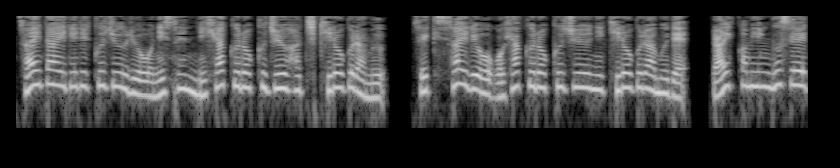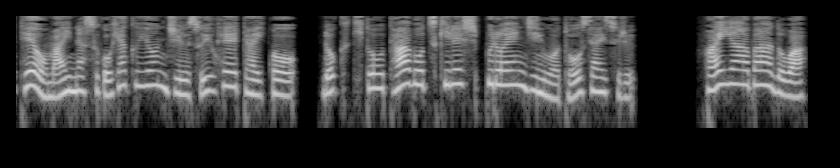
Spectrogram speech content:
最大離陸重量 2268kg、積載量 562kg で、ライカミング製テオマイナス540水平対向、6気筒ターボ付きレシプロエンジンを搭載する。ファイヤーバードは、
